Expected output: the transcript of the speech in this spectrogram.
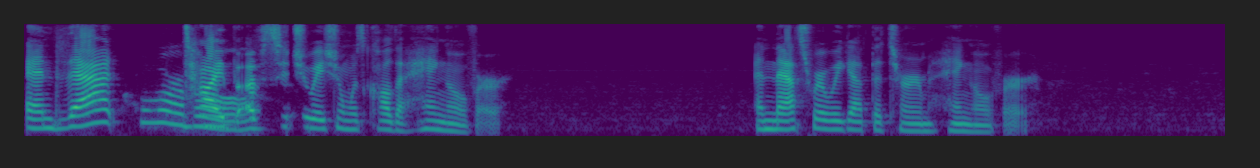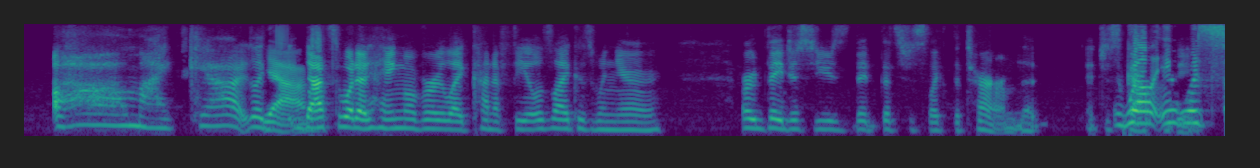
And that Horrible. type of situation was called a hangover. And that's where we got the term hangover. Oh my god. Like Yeah. that's what a hangover like kind of feels like is when you're or they just use that that's just like the term that it just Well, it be. was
